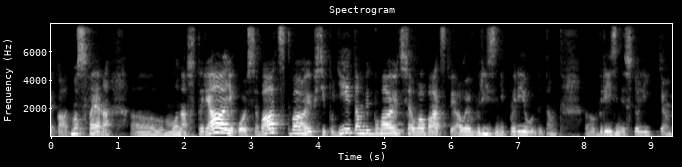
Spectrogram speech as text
Така атмосфера е, монастиря, якогось аббатства, і всі події там відбуваються в аббатстві, але в різні періоди, там, е, в різні століття.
